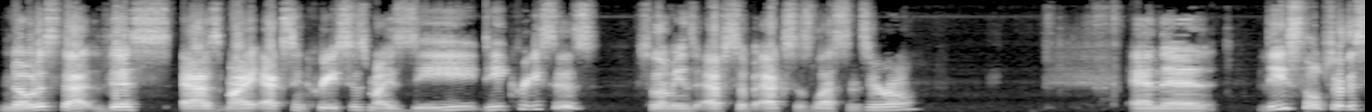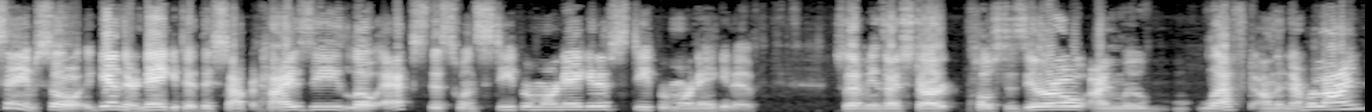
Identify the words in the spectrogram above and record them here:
notice that this, as my x increases, my z decreases. So that means f sub x is less than 0. And then these slopes are the same. So again, they're negative. They stop at high z, low x. This one's steeper, more negative, steeper, more negative. So that means I start close to 0. I move left on the number line.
